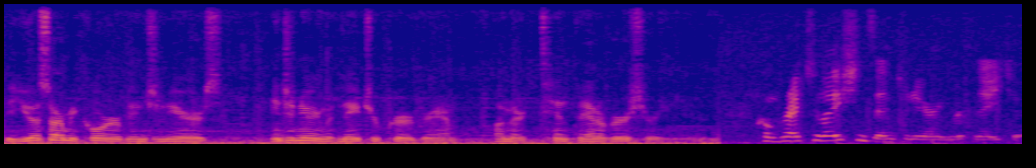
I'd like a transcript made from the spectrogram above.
the U.S. Army Corps of Engineers Engineering with Nature program on their 10th anniversary. Congratulations, Engineering with Nature.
